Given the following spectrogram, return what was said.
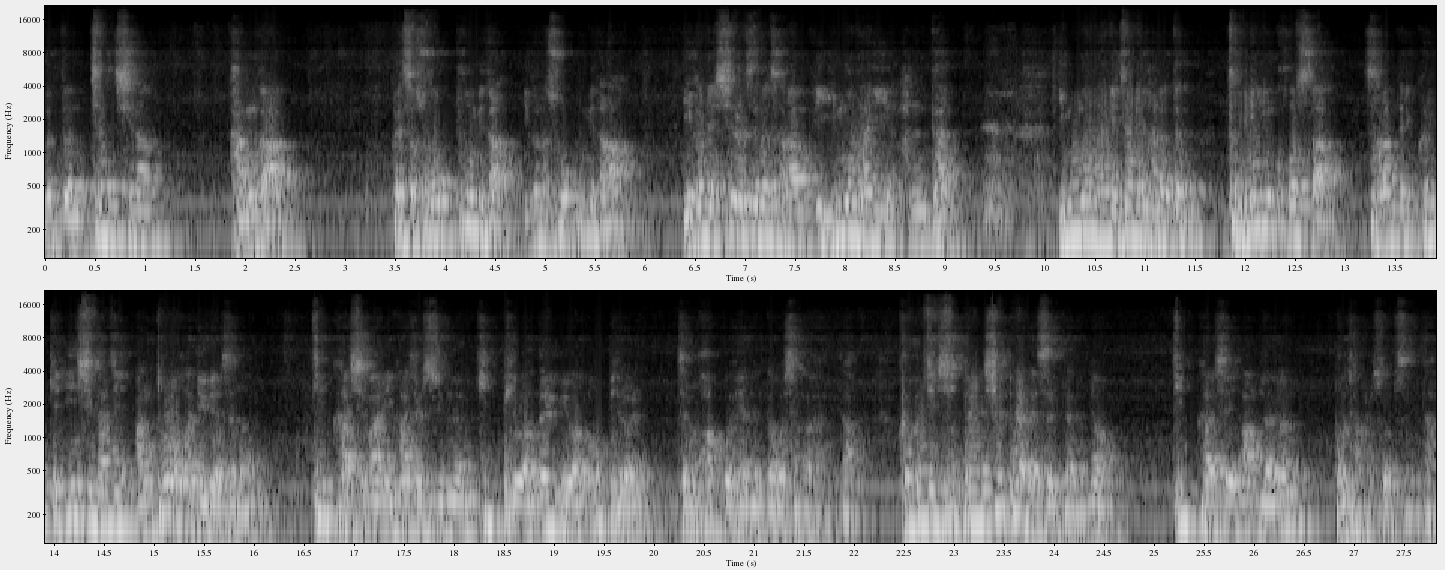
어떤 재치나 감각 그래서 소품이다. 이거는 소품이다. 이거는 시를 쓰는 사람들이 입문하기 한 단, 입문하기 전에 하는 어떤 트레이닝 코스다. 사람들이 그렇게 인식하지 않도록 하기 위해서는 디카시만이 가질 수 있는 깊이와 넓이와 높이를 저는 확보해야 된다고 생각합니다. 그것이 실패, 실패가 됐을 때는요, 디카시의 앞날은 보장할 수 없습니다.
